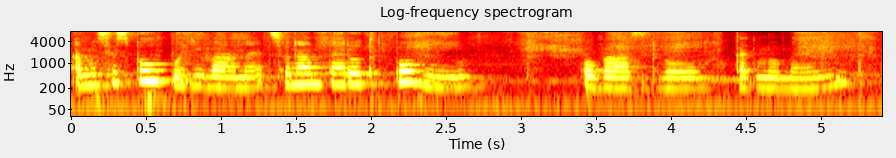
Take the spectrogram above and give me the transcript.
a my se spolu podíváme, co nám Tarot poví o vás dvou. Tak moment.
